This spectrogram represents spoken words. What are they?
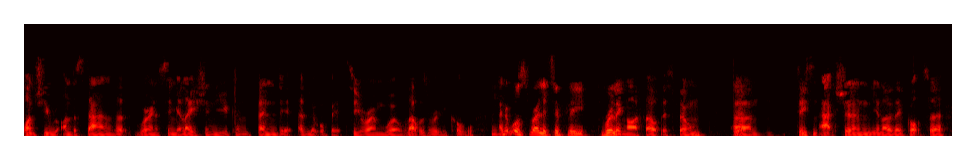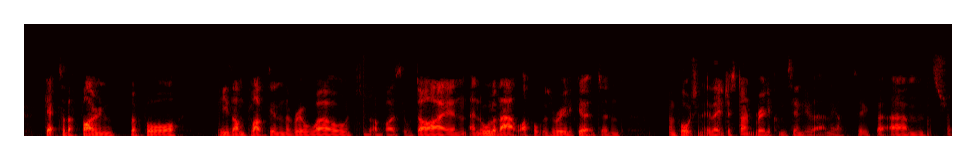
once you understand that we're in a simulation, you can bend it a little bit to your own will. That was really cool. And it was relatively thrilling, I felt, this film. Yeah. Um, decent action, you know, they've got to get to the phone before he's unplugged in the real world, otherwise he'll die, and, and all of that I thought was really good. And unfortunately, they just don't really continue that in the other two. But, um, That's true.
